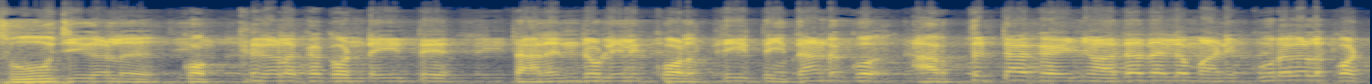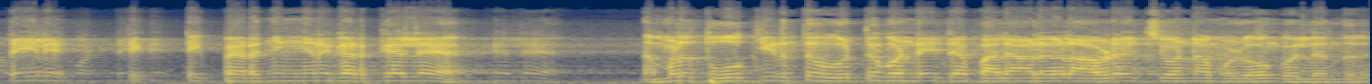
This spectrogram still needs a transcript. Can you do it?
സൂചികൾ കൊക്കകളൊക്കെ കൊണ്ടുപോയിട്ട് തലന്റെ ഉള്ളിൽ കൊളത്തിയിട്ട് ഇതാണ്ട് അർത്തിട്ടാ കഴിഞ്ഞു. അതതല്ല മണിക്കൂറുകൾ കൊട്ടയിൽ ടിക് ടിക് പെടഞ്ഞിങ്ങനെ കിടക്കല്ലേ? നമ്മൾ തൂക്കിയെടുത്ത് വീട്ട് കൊണ്ടുപോയിട്ട പല ആളുകൾ അവിടെ വെച്ചുകൊണ്ടാണ് മുഴുവൻ കൊല്ലുന്നത്.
